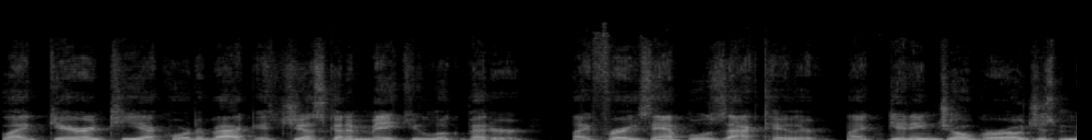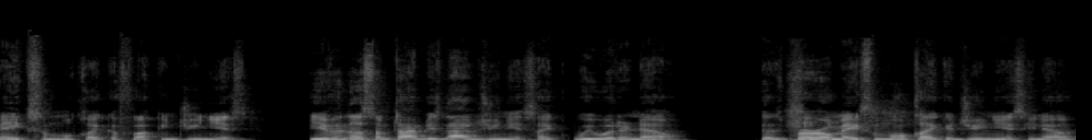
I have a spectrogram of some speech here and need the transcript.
like guarantee at quarterback, it's just gonna make you look better. Like for example, Zac Taylor. Like getting Joe Burrow just makes him look like a fucking genius. Even though sometimes he's not a genius. Like we wouldn't know. Because Burrow makes him look like a genius, you know?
